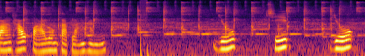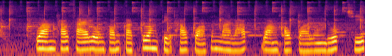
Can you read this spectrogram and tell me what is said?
วางเท้าขวาลงกับหลังหัน ยุบชิด ยก วางเท้าซ้ายลงพร้อมกับจ้วงเตะเท้าขวาขึ้นมารับ วางเขาขวาลงยุบชิด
